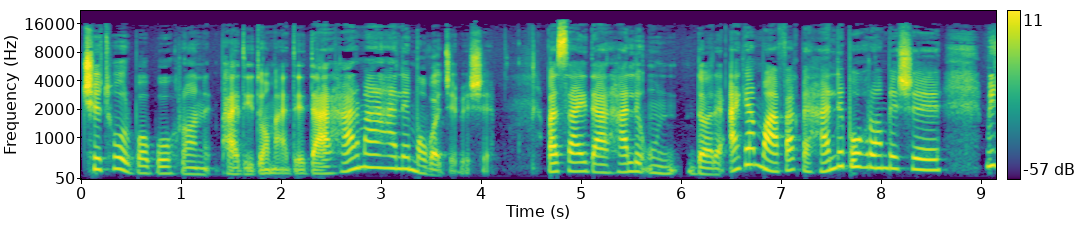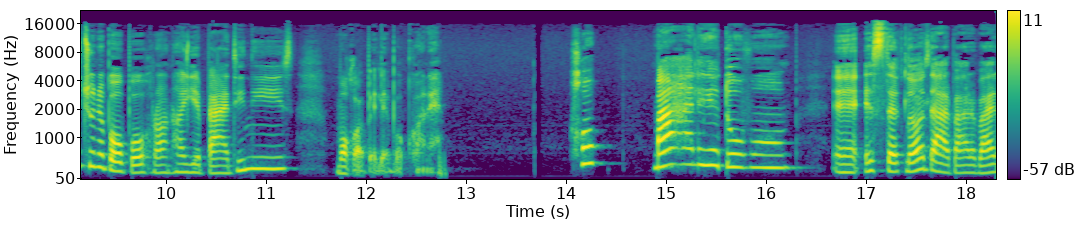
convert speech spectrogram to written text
چطور با بحران پدید آمده در هر مرحله مواجه بشه و سعی در حل اون داره. اگر موفق به حل بحران بشه می‌تونه با بحران های بعدی نیز مقابله بکنه. خب مرحله دوم استقلال در برابر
